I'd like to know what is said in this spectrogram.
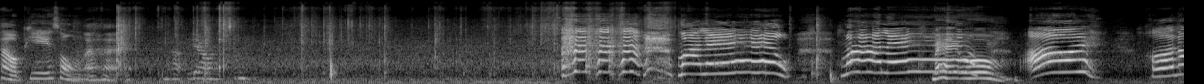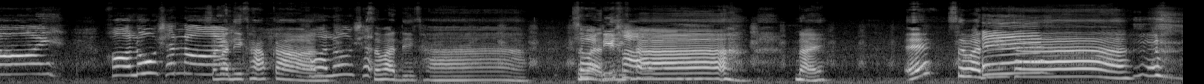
ห่าพี่ส่งอาหารเดียวมาแล้ว มาแล้วไม่ให้อุ้มอ้ายขอหน่อย ขอลูกฉันหน่อย สวัสดีครับก่อนขอลูกฉัน สวัสดีค่ะ สวัสดีค่ะ ไหน เอ๊ะ สวัสดีค่ะ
